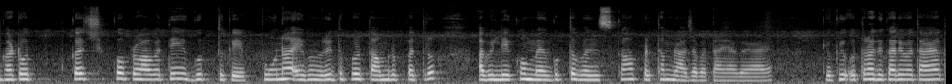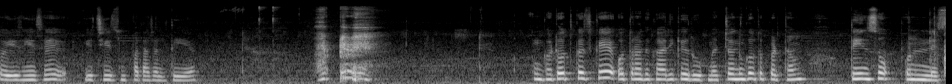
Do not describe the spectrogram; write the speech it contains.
घटोत्कच को प्रभावती गुप्त के पूना एवं रिद्धपुर ताम्रपत्र अभिलेखों में गुप्त वंश का प्रथम राजा बताया गया है। क्योंकि उत्तराधिकारी बताया तो यहीं से ये चीज़ पता चलती है। घटोत्कच के उत्तराधिकारी के रूप में चंद्रगुप्त प्रथम 319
